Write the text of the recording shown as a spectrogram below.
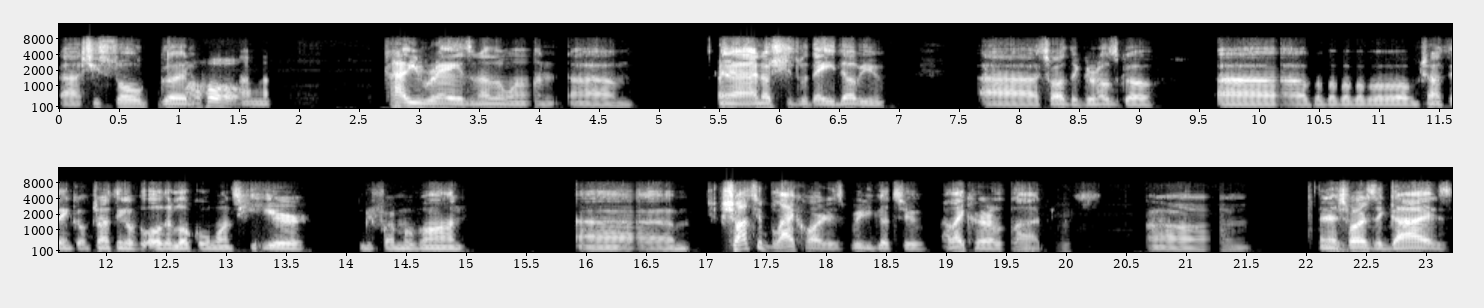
Uh, she's so good. oh, Uh, Kylie Rae is another one. Um, and I know she's with AEW. Uh, as far as the girls go, uh, bu- bu- bu- I'm trying to think. I'm trying to think of all the local ones here before I move on. Um, Shotzi Blackheart is pretty good too. I like her a lot. Um, and as far as the guys,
